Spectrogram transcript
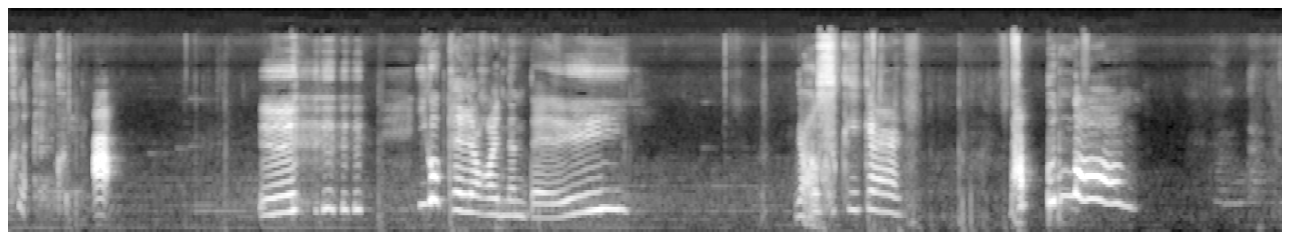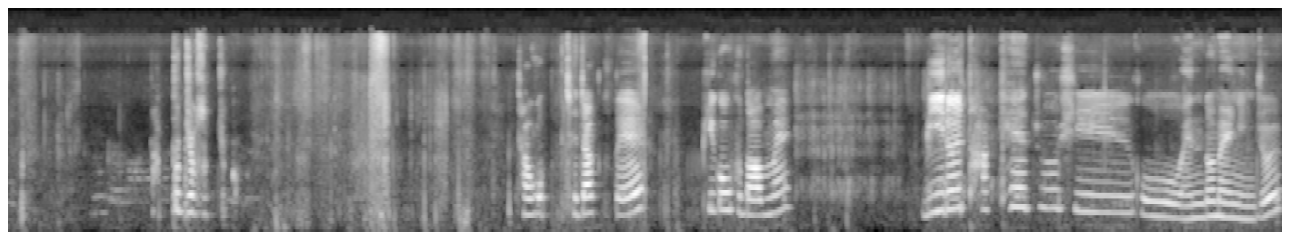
크네. 크네. 아. 으. 이거 캐려고 했는데. 으이. 녀석이게. 나쁜 놈. 나쁜 녀석 저거. 작업 제작 때 피고 그 다음에 미를 탁 해주시고 엔더맨인 줄.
